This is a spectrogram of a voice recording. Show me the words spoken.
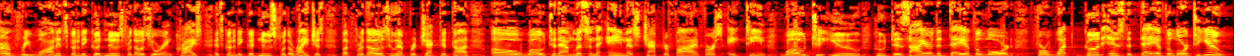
everyone. It's going to be good news for those who are in Christ. It's going to be good news for the righteous. But for those who have rejected God, oh woe to them. Listen to Amos chapter 5 verse 18. Woe to you who desire the day of the Lord, for what good is the day of the Lord to you?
